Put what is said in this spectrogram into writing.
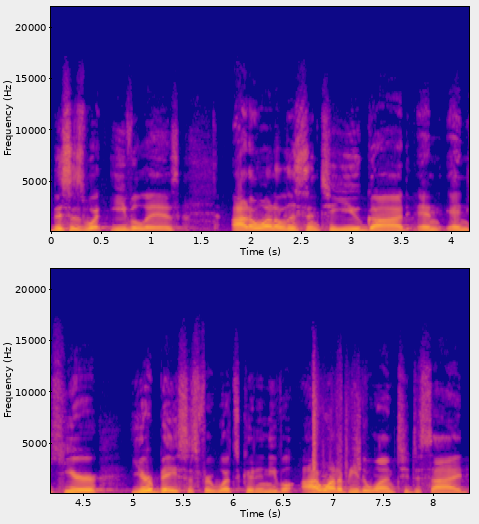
this is what evil is. I don't want to listen to you, God, and, and hear your basis for what's good and evil. I want to be the one to decide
